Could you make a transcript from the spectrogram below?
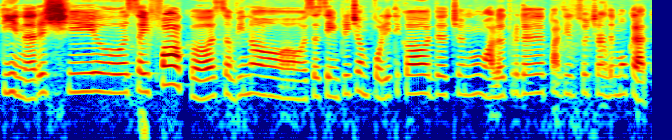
tineri și uh, să-i facă să vină, să se implice în politică, de ce nu, alături de Partidul Social Democrat.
